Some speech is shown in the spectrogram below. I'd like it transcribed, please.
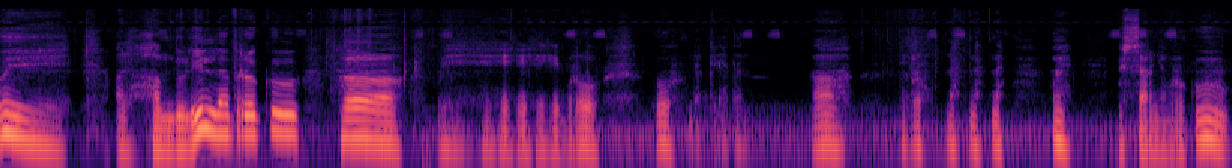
wih, Alhamdulillah broku. Ha, wih bro, oh udah kelihatan. Ah, ini bro, nah nah nah, wih besarnya broku.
